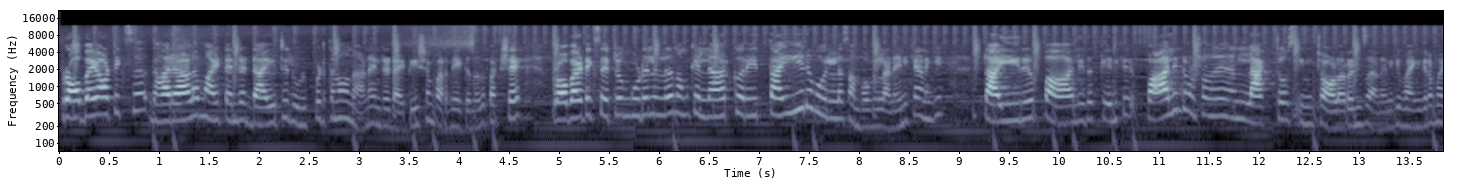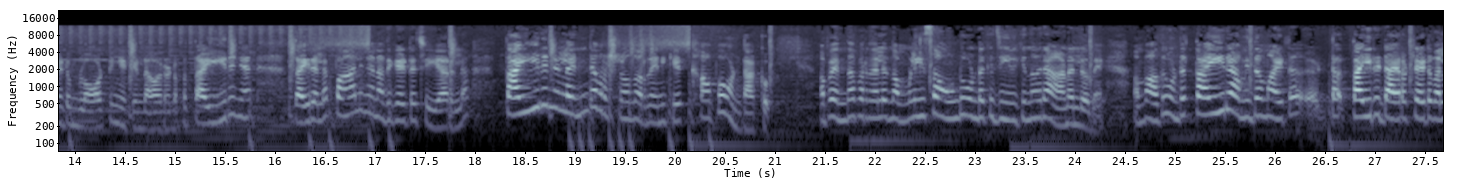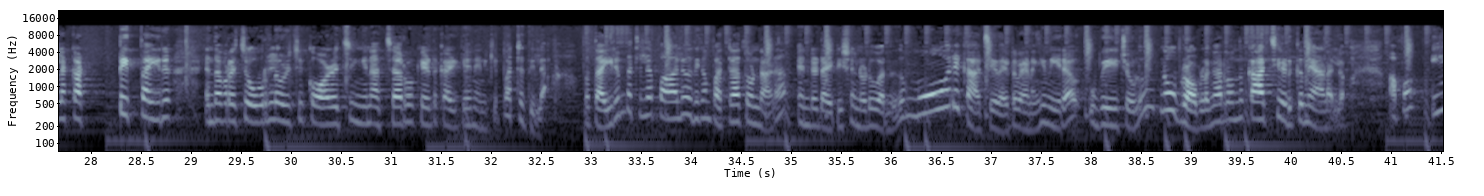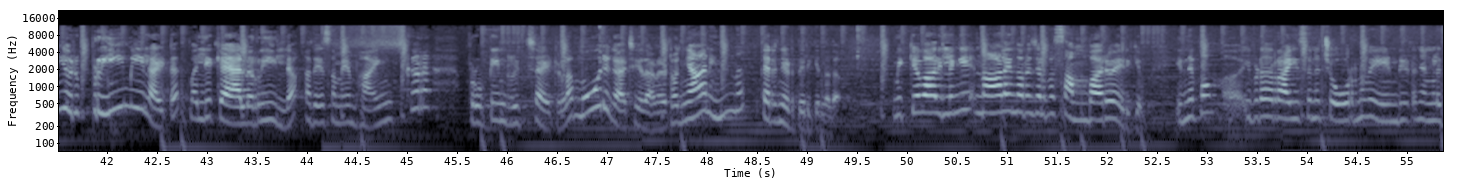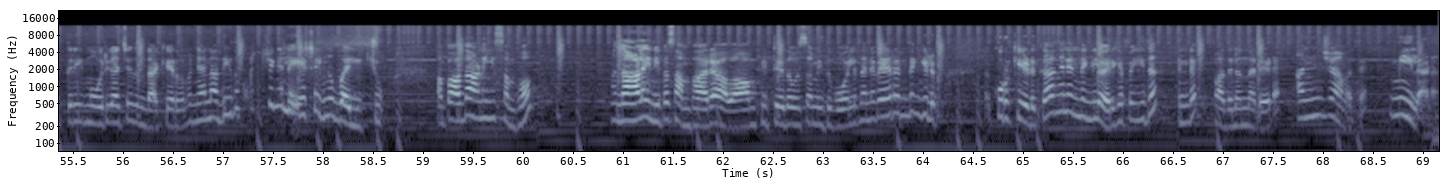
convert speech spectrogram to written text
പ്രോബയോട്ടിക്സ് ധാരാളമായിട്ട് എന്റെ ഡയറ്റിൽ ഉൾപ്പെടുത്തണമെന്നാണ് എന്റെ ഡയറ്റീഷ്യൻ പറഞ്ഞേക്കുന്നത്. പക്ഷേ പ്രോബയോട്ടിക്സ് ഏറ്റവും കൂടുതലുള്ളത് നമുക്ക് എല്ലാവർക്കും അറിയാം തൈര് പോലുള്ള സംഭവങ്ങളാണ്. എനിക്കാണെങ്കിൽ തൈര് പാൽ ഇതൊക്കെ എനിക്ക് പാലിന്റെ പ്രശ്നം എന്ന് ഞാൻ ലാക്ടോസ് ഇൻടോളറൻസ് ആണ്. എനിക്ക് ഭയങ്കരമായിട്ട് ബ്ലോട്ടിംഗ് ഒക്കെ ഉണ്ടാവാറുണ്ട്. അപ്പോൾ തൈര് ഞാൻ തൈരല്ല പാൽ ഞാൻ അധികമായിട്ട് ചെയ്യാറില്ല. തൈരിനുള്ള എന്റെ പ്രശ്നം എന്ന് പറഞ്ഞാൽ എനിക്ക് കഫം ഉണ്ടാക്കും. അപ്പോൾ എന്താ പറഞ്ഞാൽ നമ്മൾ ഈ സൗണ്ട് കൊണ്ടൊക്കെ ജീവിക്കുന്നവരാണല്ലോ അതെ അപ്പോൾ അതുകൊണ്ട് തൈര് അമിതമായിട്ട് തൈര് ഡയറക്റ്റായിട്ട് നല്ല കട്ടി തൈര് എന്താ പറയുക ചോറിലൊഴിച്ച് കുഴച്ച് ഇങ്ങനെ അച്ചാറും ഒക്കെ ആയിട്ട് കഴിക്കാൻ എനിക്ക് പറ്റത്തില്ല. അപ്പോൾ തൈരും പറ്റില്ല പാലും അധികം പറ്റാത്തതുകൊണ്ടാണ് എന്റെ ഡയറ്റീഷ്യൻ എന്നോട് പറഞ്ഞത് മോര് കാച്ചിയതായിട്ട് വേണമെങ്കിൽ നീര ഉപയോഗിച്ചോളൂ നോ പ്രോബ്ലം കാരണം ഒന്ന് കാച്ചി എടുക്കുന്നതാണല്ലോ. അപ്പം ഈ ഒരു പ്രീമിയിലായിട്ട് വലിയ കാലറി ഇല്ല. അതേസമയം ഭയങ്കര പ്രോട്ടീൻ റിച്ച് ആയിട്ടുള്ള മോര് കാച്ചിയതാണ് കേട്ടോ ഞാൻ ഇന്ന് തിരഞ്ഞെടുത്തിരിക്കുന്നത്. മിക്കവാറും ഇല്ലെങ്കിൽ നാളെ എന്ന് പറഞ്ഞാൽ ചിലപ്പോൾ സംഭാരമായിരിക്കും ഇന്നിപ്പം ഇവിടെ റൈസിന് ചോറിന് വേണ്ടിയിട്ട് ഞങ്ങൾ ഇത്തിരി മോര് കാച്ചിയത് ഉണ്ടാക്കിയായിരുന്നു. അപ്പോൾ ഞാൻ അതിൽ നിന്ന് കുറച്ചിങ്ങനെ ലേശം ഇങ്ങ് വലിച്ചു. അപ്പോൾ അതാണ് ഈ സംഭവം. നാളെ ഇനിയിപ്പോൾ സംഭാരം ആവാം പിറ്റേ ദിവസം ഇതുപോലെ തന്നെ വേറെ എന്തെങ്കിലും കുറുക്കിയെടുക്കുക അങ്ങനെ എന്തെങ്കിലും ആയിരിക്കും. അപ്പോൾ ഇത് എന്റെ പതിനൊന്നരയുടെ അഞ്ചാമത്തെ മീലാണ്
